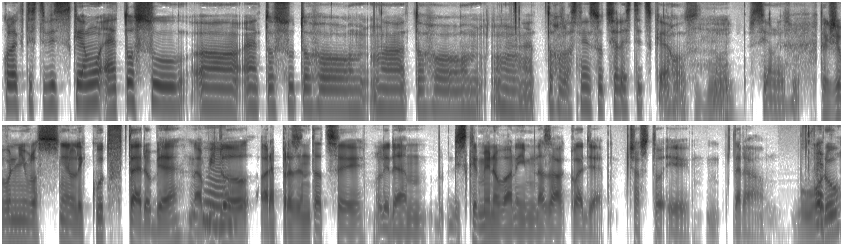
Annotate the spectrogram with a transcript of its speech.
kolektivistickému étosu, uh, étosu toho, uh, toho, toho vlastně socialistického mm-hmm. sionismu. Takže oni vlastně Likud v té době nabídl hmm. reprezentaci lidem diskriminovaným na základě často i teda původu.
